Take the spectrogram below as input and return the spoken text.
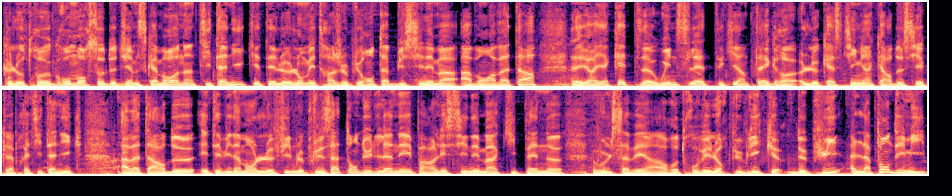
que l'autre gros morceau de James Cameron, un Titanic qui était le long métrage le plus rentable du cinéma avant Avatar. D'ailleurs, il y a Kate Winslet qui intègre le casting un quart de siècle après Titanic. Avatar 2 est évidemment le film le plus attendu de l'année par les cinémas qui peinent, vous le savez, à retrouver leur public depuis la pandémie.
